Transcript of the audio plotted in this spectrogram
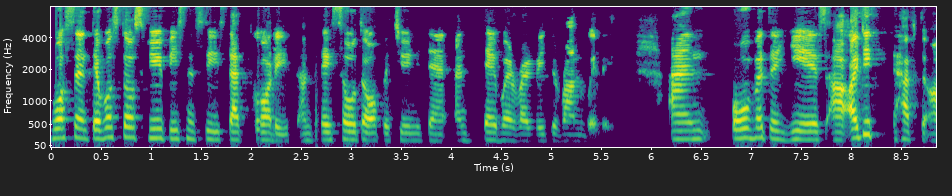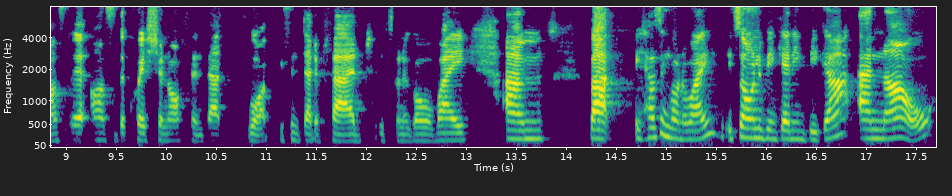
wasn't there was those few businesses that got it and they saw the opportunity and they were ready to run with it and over the years, uh, I did have to ask, uh, answer the question often that what isn't that a fad? It's going to go away. Um, but it hasn't gone away. It's only been getting bigger, and now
